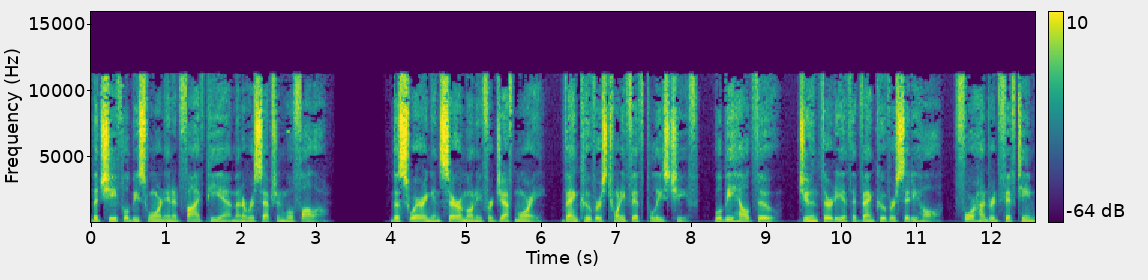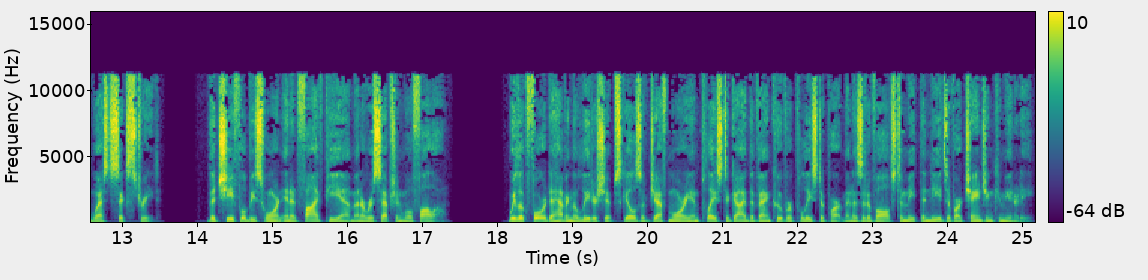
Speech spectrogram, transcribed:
The chief will be sworn in at 5 p.m. and a reception will follow. The swearing in ceremony for Jeff Mori, Vancouver's 25th police chief, will be held through June 30th at Vancouver City Hall, 415 West 6th Street. The chief will be sworn in at 5 p.m. and a reception will follow. We look forward to having the leadership skills of Jeff Mori in place to guide the Vancouver Police Department as it evolves to meet the needs of our changing community,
